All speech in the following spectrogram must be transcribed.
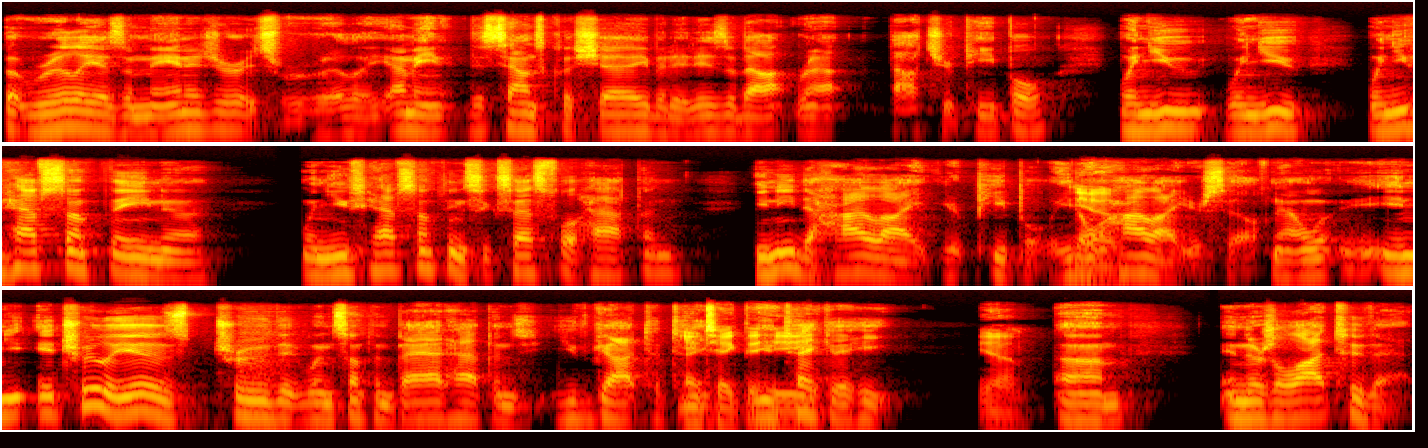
But really, as a manager, it's really. I mean, this sounds cliche, but it is about about your people. When you when you when you have something uh, when you have something successful happen, you need to highlight your people. You don't Yeah. highlight yourself. Now, and it truly is true that when something bad happens, you've got to take take the you heat. take the heat. yeah. Um, and there's a lot to that.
